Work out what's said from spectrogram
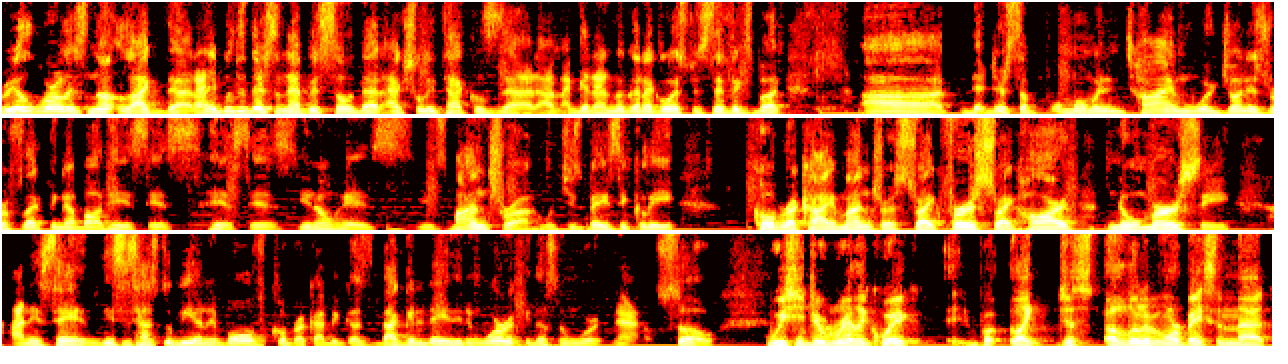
real world is not like that. I believe there's an episode that actually tackles that. And again, I'm not gonna go into specifics, but uh, there's a moment in time where John is reflecting about his his his his you know his his mantra, which is basically Cobra Kai mantra: strike first, strike hard, no mercy. And he's saying this has to be an evolved Cobra Kai because back in the day it didn't work. It doesn't work now. So We should do really quick, like just a little bit more based on that.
